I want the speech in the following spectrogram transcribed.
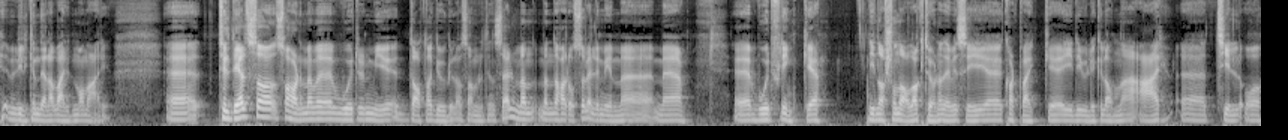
hvilken del av verden man er i. Eh, til dels så, så har det med hvor mye data Google har samlet inn selv, men, men det har også veldig mye med, med eh, hvor flinke de nasjonale aktørene, dvs. Si eh, kartverket i de ulike landene, er eh, til å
